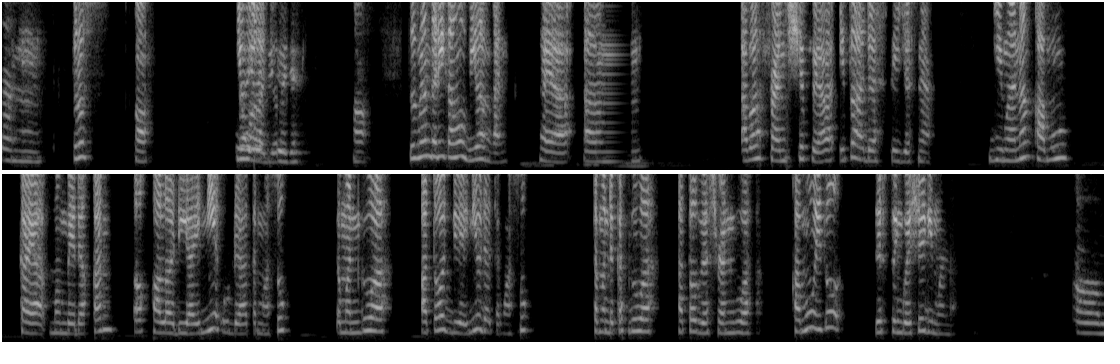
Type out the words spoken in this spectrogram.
Nah. Hmm. Terus, oh, Nggak, yuk ya, lanjut. aja. Terus kan tadi kamu bilang kan, kayak um, apa friendship ya, itu ada stagesnya. Gimana kamu kayak membedakan, oh kalau dia ini udah termasuk teman gua atau dia ini udah termasuk teman dekat gua atau best friend gua. Kamu itu distinguish-nya gimana? Em,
